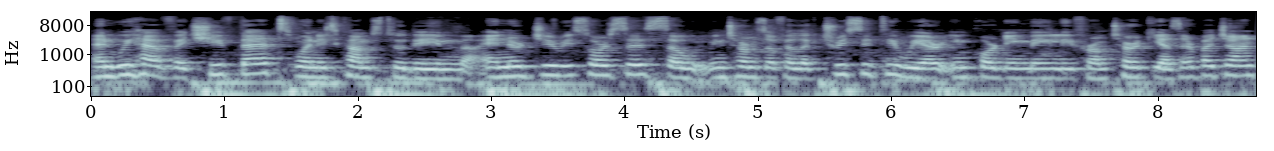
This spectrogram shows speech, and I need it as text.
And we have achieved that when it comes to the um, energy resources. So in terms of electricity, we are importing mainly from Turkey, Azerbaijan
